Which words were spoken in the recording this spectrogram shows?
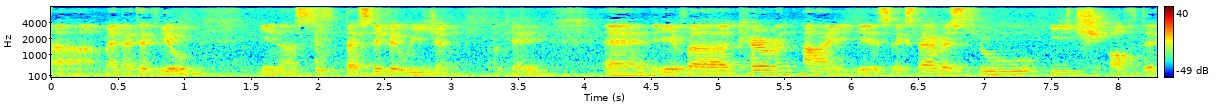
uh, magnetic field in a specific region. Okay, and if a current I is established through each of the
